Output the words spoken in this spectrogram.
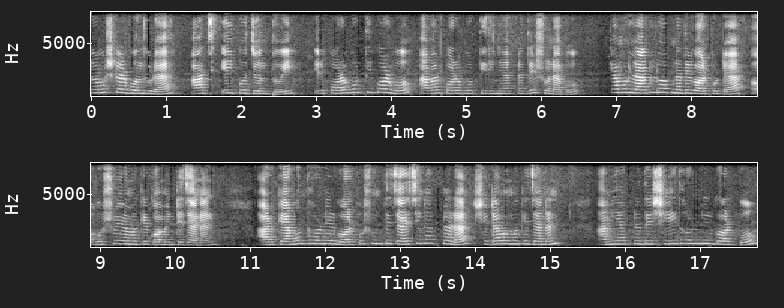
নমস্কার বন্ধুরা, আজ এই পর্যন্তই। এর পরবর্তী পর্ব আবার পরবর্তী দিনে আপনাদের শোনাবো। কেমন লাগল আপনাদের গল্পটা, অবশ্যই আমাকে কমেন্টে জানান। আর কেমন ধরনের গল্প শুনতে চাইছেন আপনারা, সেটাও আমাকে জানান। আমি আপনাদের সেই ধরনের গল্প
